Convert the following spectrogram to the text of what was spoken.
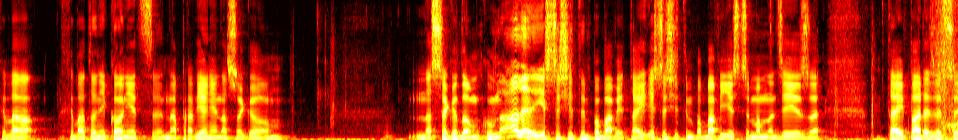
chyba, chyba to nie koniec naprawiania naszego naszego domku. No ale jeszcze się tym pobawię tutaj. Jeszcze się tym pobawię. Jeszcze mam nadzieję, że tutaj parę rzeczy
